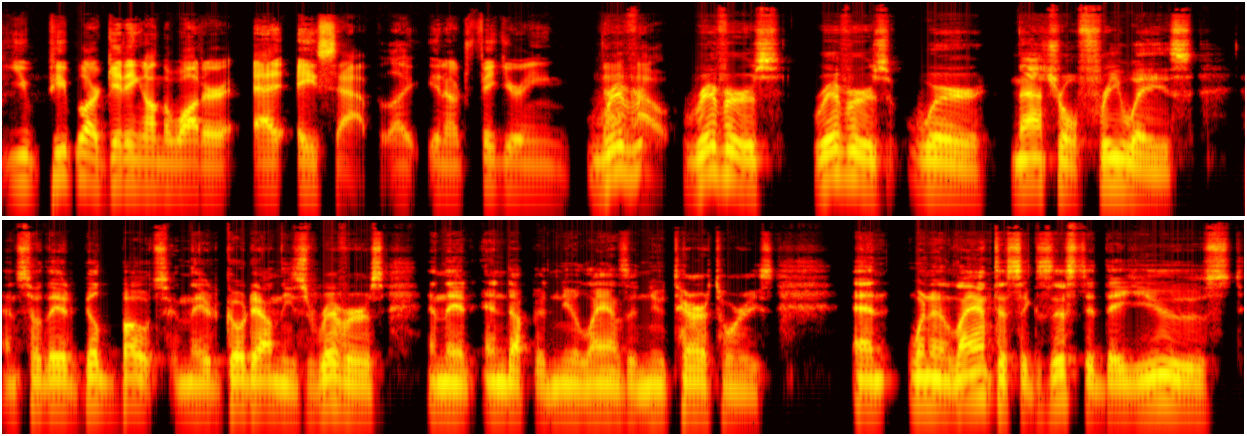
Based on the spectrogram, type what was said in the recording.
you people are getting on the water at ASAP. Like you know, figuring River, out. Rivers, rivers were natural freeways, and so they would build boats and they would go down these rivers, and they'd end up in new lands and new territories. And when Atlantis existed, they used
